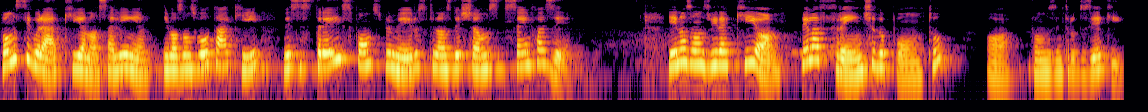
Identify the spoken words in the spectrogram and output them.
Vamos segurar aqui a nossa linha e nós vamos voltar aqui nesses três pontos primeiros que nós deixamos sem fazer. E aí, nós vamos vir aqui, ó, pela frente do ponto, ó, vamos introduzir aqui.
